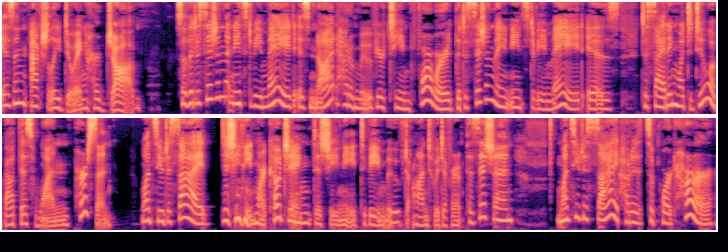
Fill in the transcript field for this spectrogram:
isn't actually doing her job. So, the decision that needs to be made is not how to move your team forward. The decision that needs to be made is deciding what to do about this one person. Once you decide, does she need more coaching? Does she need to be moved on to a different position? Once you decide how to support her,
